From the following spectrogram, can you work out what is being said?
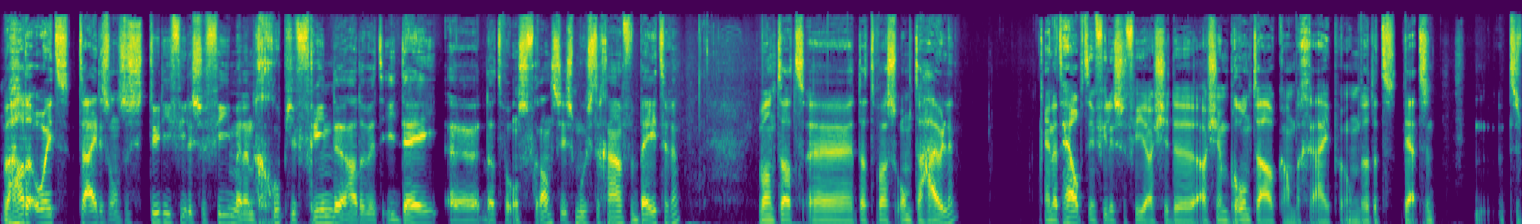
We hadden ooit tijdens onze studie filosofie met een groepje vrienden... hadden we het idee dat we ons Frans eens moesten gaan verbeteren. Want dat, uh, dat was om te huilen. En dat helpt in filosofie als je, de, als je een brontaal kan begrijpen. Omdat het, ja, het, is, een, het is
